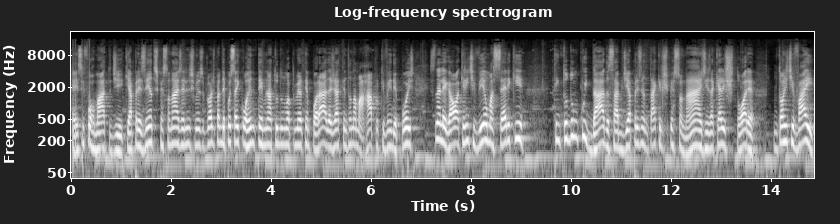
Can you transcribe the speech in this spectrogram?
esse formato de que apresenta os personagens ali nos primeiros episódios para depois sair correndo e terminar tudo numa primeira temporada, já tentando amarrar pro que vem depois. Isso não é legal. Aqui a gente vê uma série que tem todo um cuidado, sabe, de apresentar aqueles personagens, aquela história. Então a gente vai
